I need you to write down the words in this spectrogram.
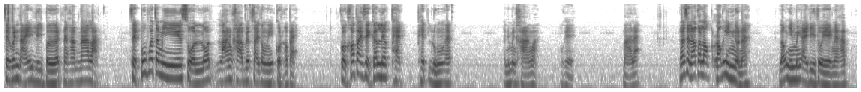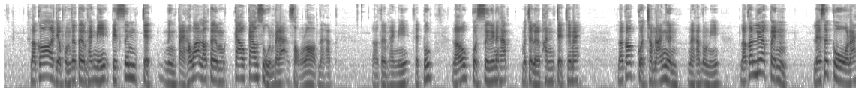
Seven Night Rebirth นะครับ หน้าหลัก เสร็จปุ๊บก็จะมีส่วนลดร้านค้าเว็บไซต์ตรงนี้กดเข้าไป กดเข้าไปเสร็จก็เลือกแพ็คเพชรลุงฮะอันนี้มันค้างว่ะ โอเค มาแล้ว แล้วเสร็จแล้วก็ล็อกล็อกอินก่อนนะ ล็อกอินเป็น ID ตัวเองนะครับ แล้วก็เดี๋ยวผมจะเติมแพ็คนี้ปิซึม718 เพราะว่าเราเติม 990 ไปล้ว2รอบนะครับ เราเติมแพ็คนี้เสร็จปุ๊บแล้วกดซื้อนะครับ มันจะเหลือพันเใช่ไหม แล้วก็กดชำระเงินนะครับตรงนี้ แล้วก็เลือกเป็นเลเซอร์โกนะ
